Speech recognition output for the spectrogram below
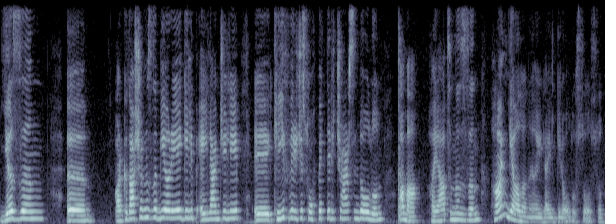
yazın, arkadaşlarınızla bir araya gelip eğlenceli, keyif verici sohbetler içerisinde olun. Ama hayatınızın hangi alanıyla ilgili olursa olsun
